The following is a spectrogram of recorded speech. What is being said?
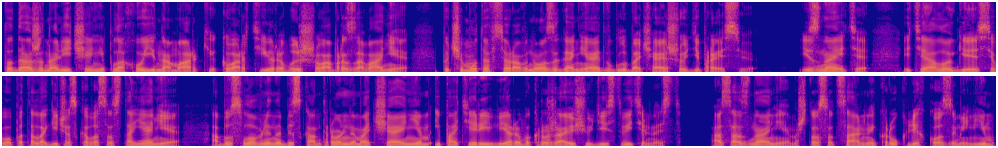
то даже наличие неплохой иномарки, квартиры, высшего образования почему-то все равно загоняет в глубочайшую депрессию. И знаете, этиология всего патологического состояния – обусловлено бесконтрольным отчаянием и потерей веры в окружающую действительность, осознанием, что социальный круг легко заменим,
